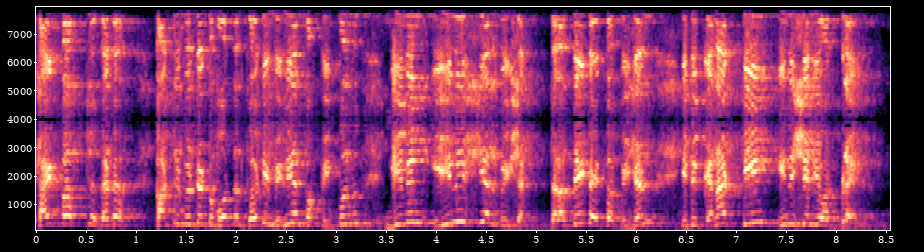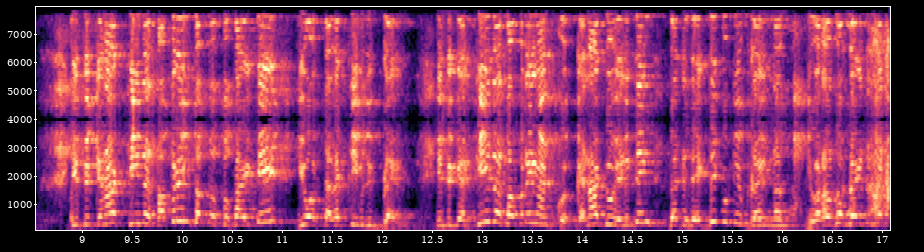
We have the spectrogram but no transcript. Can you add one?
SightFirst that has contributed to more than 30 millions of people giving initial vision. There are three types of vision. If you cannot see, initially you are blind. If you cannot see the sufferings of the society, you are selectively blind. If you can see the suffering and cannot do anything, that is executive blindness. You are also blind in that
